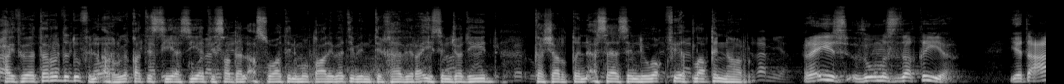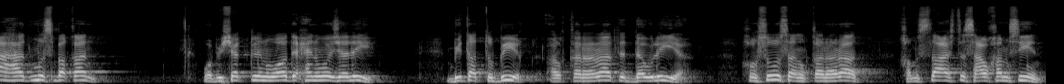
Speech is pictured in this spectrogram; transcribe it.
حيث يتردد في الأروقة السياسية صدى الأصوات المطالبة بانتخاب رئيس جديد كشرط أساس لوقف إطلاق النار. رئيس ذو مصداقية يتعهد مسبقا وبشكل واضح وجلي بتطبيق القرارات الدولية خصوصا القرارات 1559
